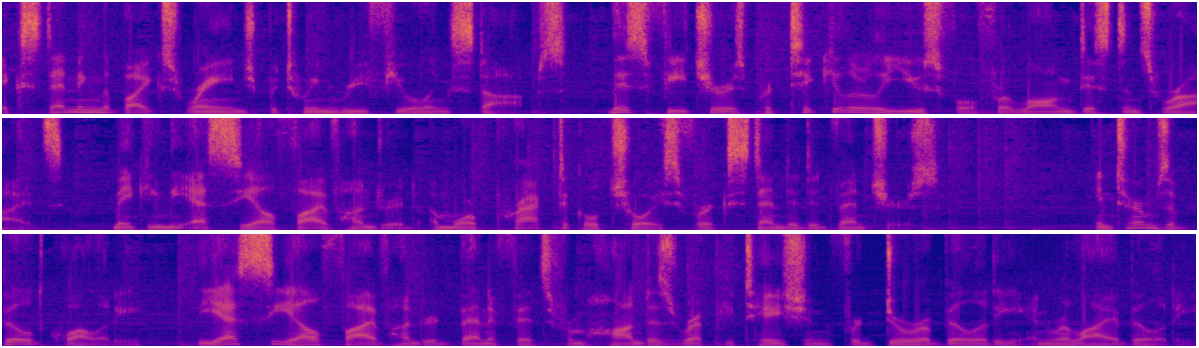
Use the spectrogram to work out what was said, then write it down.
extending the bike's range between refueling stops. This feature is particularly useful for long-distance rides, making the SCL 500 a more practical choice for extended adventures. In terms of build quality, the SCL 500 benefits from Honda's reputation for durability and reliability.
